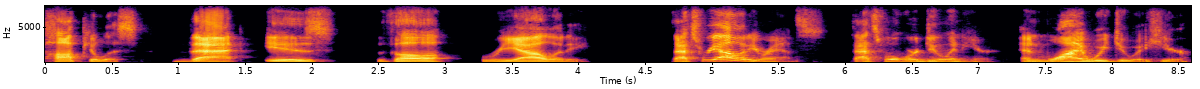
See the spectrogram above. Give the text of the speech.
populace. That is the reality. That's reality rants. That's what we're doing here and why we do it here.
